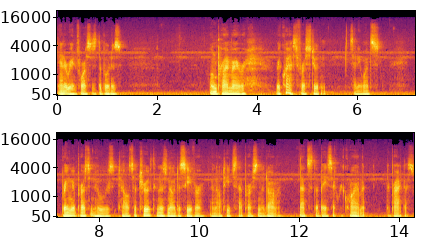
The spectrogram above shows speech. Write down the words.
And it reinforces the Buddha's own primary request for a student. He said he wants, bring me a person who tells the truth and is no deceiver, and I'll teach that person the Dharma. That's the basic requirement to practice.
